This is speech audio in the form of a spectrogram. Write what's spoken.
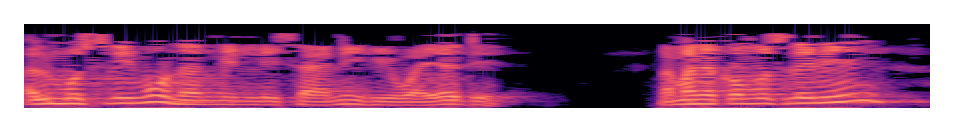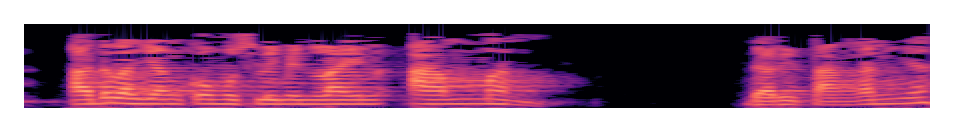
al-muslimuna min lisanihi wa yadih. Namanya kaum muslimin adalah yang kaum muslimin lain aman dari tangannya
